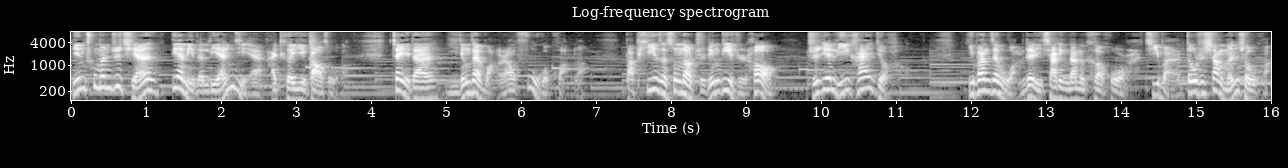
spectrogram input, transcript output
临出门之前，店里的莲姐还特意告诉我，这单已经在网上付过款了，把披萨送到指定地址后，直接离开就好。一般在我们这里下订单的客户，基本都是上门收款，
